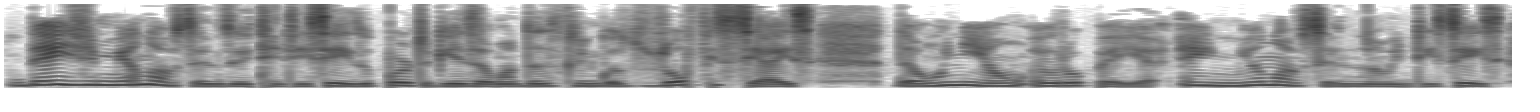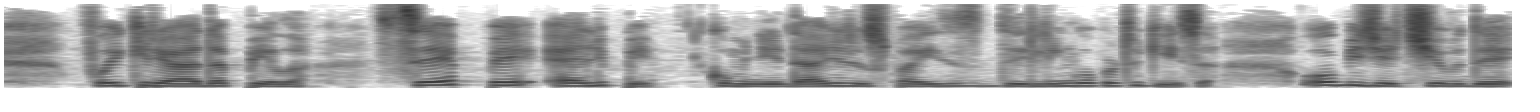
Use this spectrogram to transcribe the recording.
Desde 1986, o português é uma das línguas oficiais da União Europeia. Em 1996, foi criada pela CPLP, Comunidade dos Países de Língua Portuguesa. O objetivo da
